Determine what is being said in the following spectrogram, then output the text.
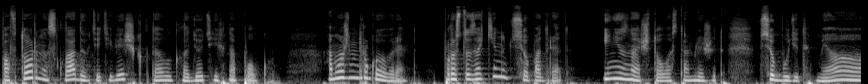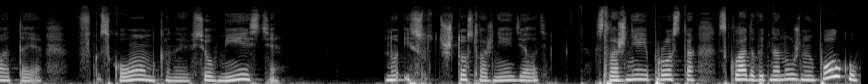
повторно складывать эти вещи, когда вы кладете их на полку. А можно другой вариант. Просто закинуть все подряд и не знать, что у вас там лежит. Все будет мятое, скомканное, все вместе. Но и что сложнее делать? Сложнее просто складывать на нужную полку,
